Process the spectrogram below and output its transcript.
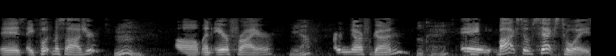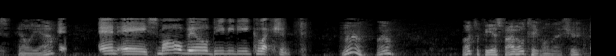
is a foot massager, mm. um, an air fryer, yeah, a Nerf gun, okay, a box of sex toys, hell yeah, and a Smallville DVD collection. Oh, well, well, it's a PS5. I'll take all that shit.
